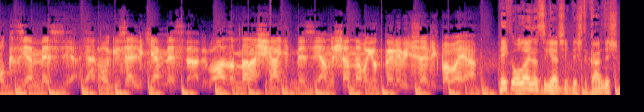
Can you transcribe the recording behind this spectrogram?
o kız yenmezdi ya. Yani o güzellik yenmezdi abi. Boğazımdan aşağı gitmezdi. Yanlış anlama. Yok böyle bir güzellik baba ya. Peki olay nasıl gerçekleşti kardeşim?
